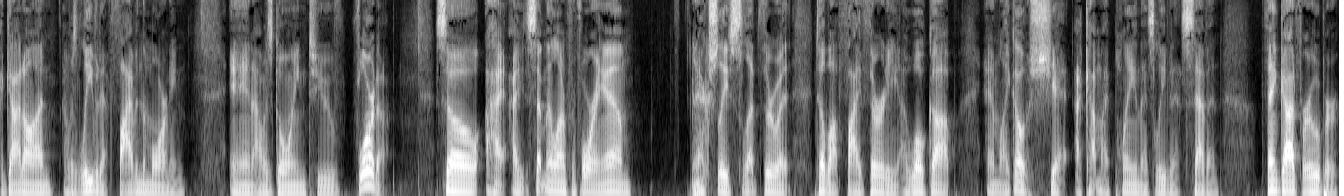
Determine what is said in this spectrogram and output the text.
I got on. I was leaving at five in the morning, and I was going to Florida. So I, I set my alarm for 4 a.m. and actually slept through it till about 5:30. I woke up and I'm like, oh shit, I caught my plane that's leaving at seven. Thank God for Uber.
